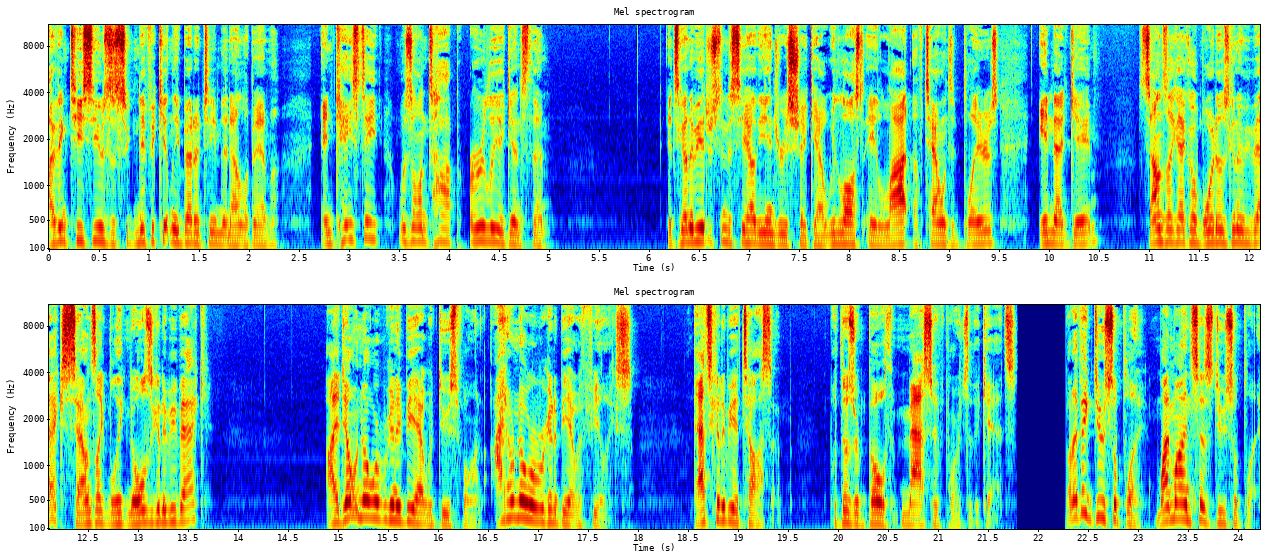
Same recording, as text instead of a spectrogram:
I think TCU is a significantly better team than Alabama, and K State was on top early against them. It's going to be interesting to see how the injuries shake out. We lost a lot of talented players in that game. Sounds like Ekow Boye-Doe is going to be back. Sounds like Malik Knowles is going to be back. I don't know where we're going to be at with Deuce Vaughn. I don't know where we're going to be at with Felix. That's going to be a toss up. But those are both massive parts of the Cats. But I think Deuce will play. My mind says Deuce will play.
